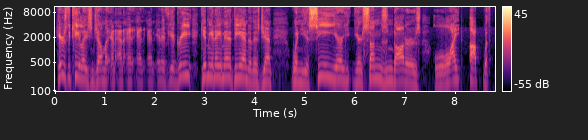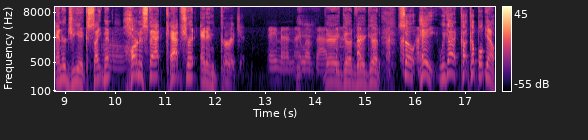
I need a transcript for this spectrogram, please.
here's the key, ladies and gentlemen, and and, and, and, and and if you agree, give me an amen at the end of this, Jen. When you see your your sons and daughters light up with energy, excitement, oh. harness that, capture it, and encourage it. Amen. I love that. Very good, very good. so, hey, we got a couple, you know,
